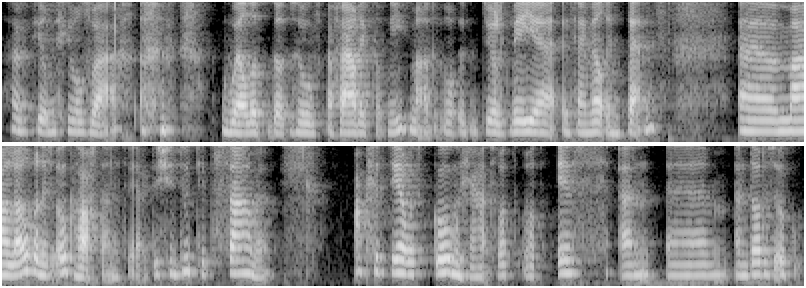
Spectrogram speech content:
heb het hier misschien wel zwaar. Hoewel, dat, dat, zo ervaarde ik dat niet. Maar het, natuurlijk, weeën zijn wel intens. Uh, maar Lauren is ook hard aan het werk. Dus je doet dit samen. Accepteer wat komen gaat, wat, wat is. En, um, en dat is ook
